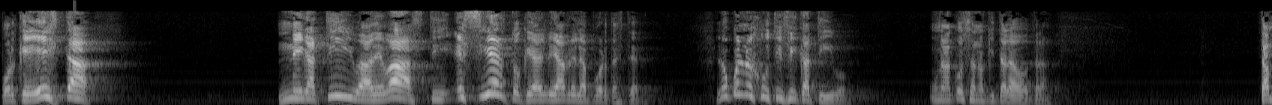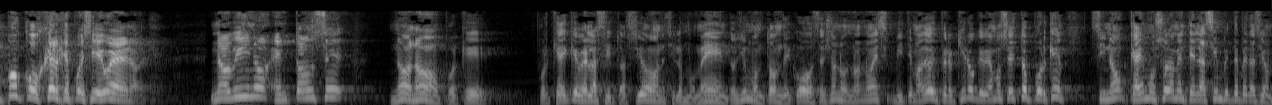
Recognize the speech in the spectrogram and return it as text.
porque esta negativa de Basti es cierto que le abre la puerta a Esther, lo cual no es justificativo, una cosa no quita la otra. Tampoco Jerjes puede decir, bueno, no vino, entonces, no, no, porque porque hay que ver las situaciones y los momentos y un montón de cosas. Yo no, es mi tema de hoy, pero quiero que veamos esto porque si no caemos solamente en la simple interpretación.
